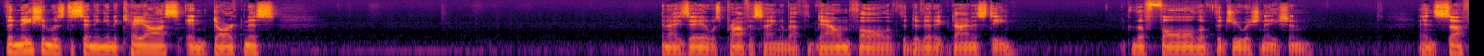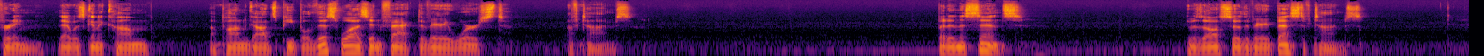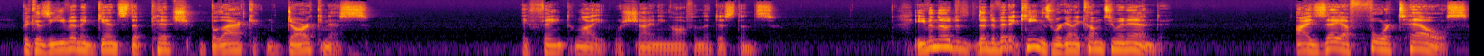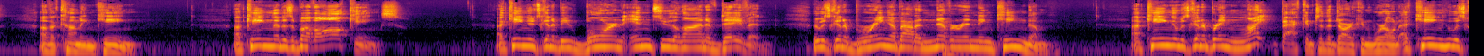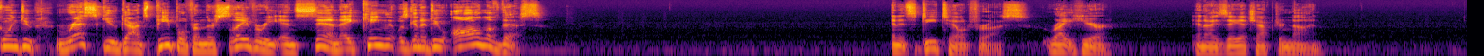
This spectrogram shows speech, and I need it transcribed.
The nation was descending into chaos and darkness. And Isaiah was prophesying about the downfall of the Davidic dynasty, the fall of the Jewish nation and suffering that was going to come upon God's people. This was, in fact, the very worst of times. But in a sense, it was also the very best of times. Because even against the pitch black darkness, a faint light was shining off in the distance. Even though the Davidic kings were going to come to an end, Isaiah foretells of a coming king, a king that is above all kings, a king who's going to be born into the line of David, who is going to bring about a never ending kingdom. A king who is going to bring light back into the darkened world. A king who is going to rescue God's people from their slavery and sin. A king that was going to do all of this. And it's detailed for us right here in Isaiah chapter 9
